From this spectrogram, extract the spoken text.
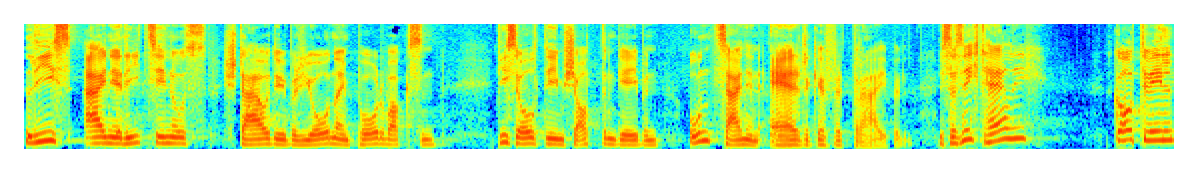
ließ eine Rizinusstaude über Jona emporwachsen, die sollte ihm Schatten geben und seinen Ärger vertreiben. Ist das nicht herrlich? Gott will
